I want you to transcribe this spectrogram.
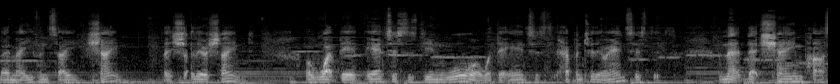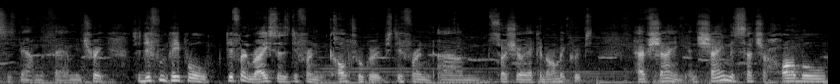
they may even say shame. They sh- they're ashamed of what their ancestors did in war, or what their ancestors happened to their ancestors, and that that shame passes down the family tree. So different people, different races, different cultural groups, different um, socio-economic groups have shame, and shame is such a horrible,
